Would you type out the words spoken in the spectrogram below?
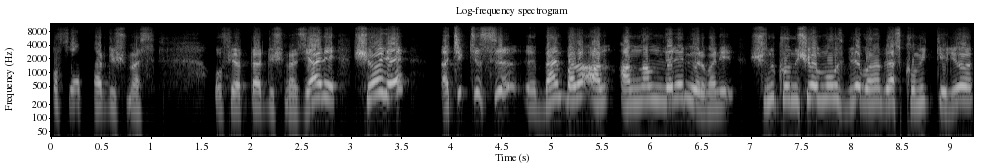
o fiyatlar düşmez. O fiyatlar düşmez. Yani şöyle, açıkçası, ben bana an anlam veremiyorum. Hani şunu konuşuyor olmamız bile bana biraz komik geliyor.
